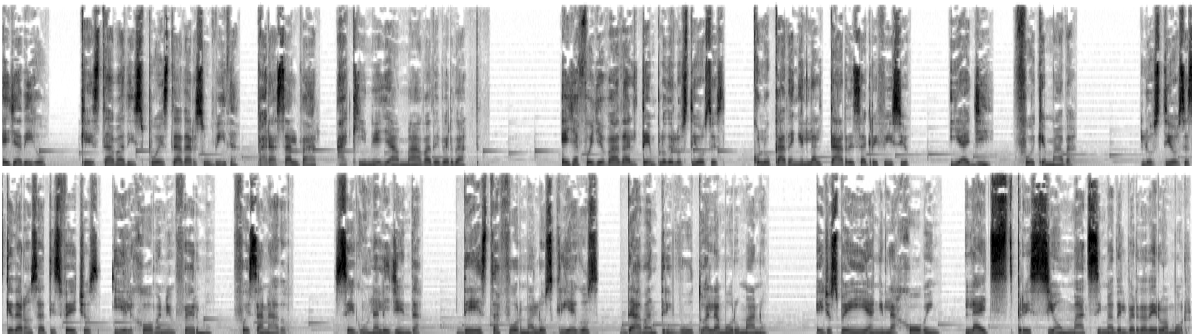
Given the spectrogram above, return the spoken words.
ella dijo que estaba dispuesta a dar su vida para salvar a quien ella amaba de verdad. Ella fue llevada al templo de los dioses, colocada en el altar de sacrificio, y allí fue quemada. Los dioses quedaron satisfechos y el joven enfermo fue sanado. Según la leyenda, de esta forma los griegos daban tributo al amor humano. Ellos veían en la joven la expresión máxima del verdadero amor.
